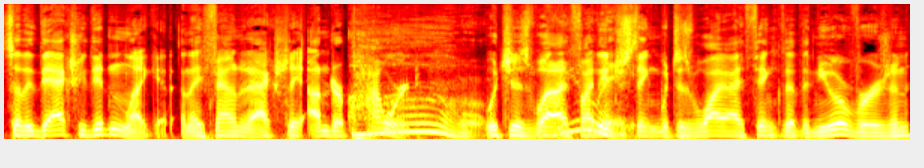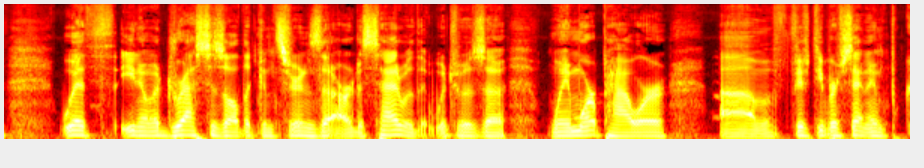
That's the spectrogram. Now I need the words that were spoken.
So they, they actually didn't like it, and they found it actually underpowered, Oh, which is what I find interesting. Which is why I think that the newer version, with you know, addresses all the concerns that artists had with it, which was uh, way more power, fifty percent imp-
